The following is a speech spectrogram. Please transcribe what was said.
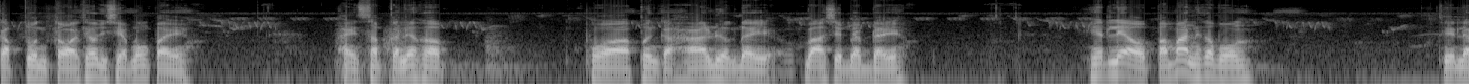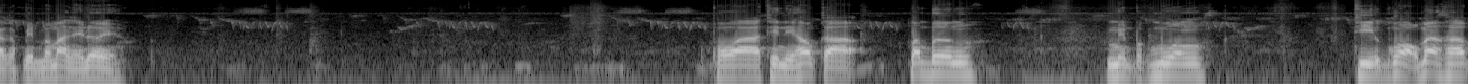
กับต้นตอเที่เฮาสิเสียบลงไป ให้ซับกันแล้วครับพราะว่าเพิ่นก็หาเลือกได้ว่าสิแบบใดเฮ็ดแล้วประมาณนี้ครับผมเสร็จแล้วก็เป็นประมาณนี้เลย เพราะว่าที่นี่เขาก็มาเบิงเม็ดบักม่วงที่งอกมากครับ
